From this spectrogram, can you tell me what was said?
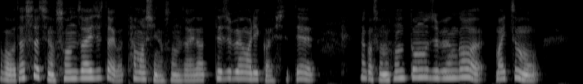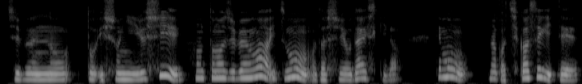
だから私たちの存在自体が魂の存在だって自分は理解してて、なんかその本当の自分が、まあ、いつも自分のと一緒にいるし、本当の自分はいつも私を大好きだ。でも、なんか近すぎて、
